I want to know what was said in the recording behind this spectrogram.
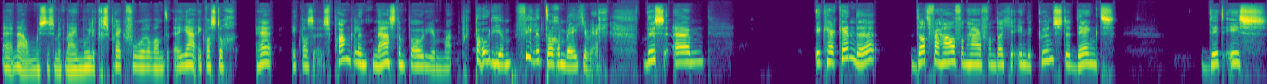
nou, moesten ze met mij een moeilijk gesprek voeren. Want ja, ik was toch hè, ik was sprankelend naast een podium, maar op het podium viel het toch een beetje weg. Dus um, ik herkende dat verhaal van haar van dat je in de kunsten denkt, dit is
